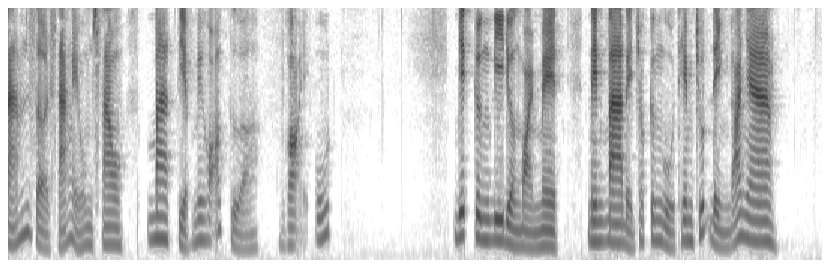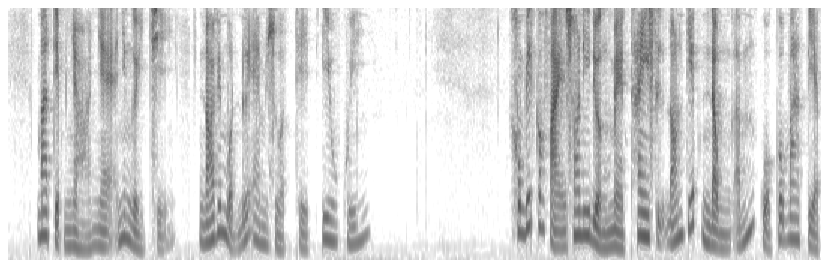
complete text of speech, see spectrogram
8 giờ sáng ngày hôm sau, ba Tiệp mới gõ cửa, gọi út. Biết cưng đi đường mỏi mệt, nên ba để cho cưng ngủ thêm chút đỉnh đó nha. Ba Tiệp nhỏ nhẹ như người chị, nói với một đứa em ruột thịt yêu quý. Không biết có phải do đi đường mệt hay sự đón tiếp nồng ấm của cô ba Tiệp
